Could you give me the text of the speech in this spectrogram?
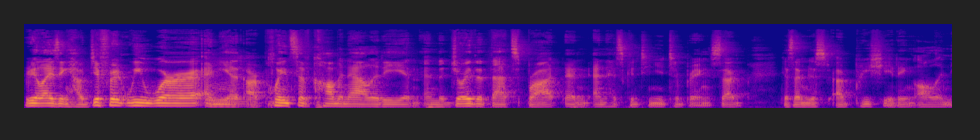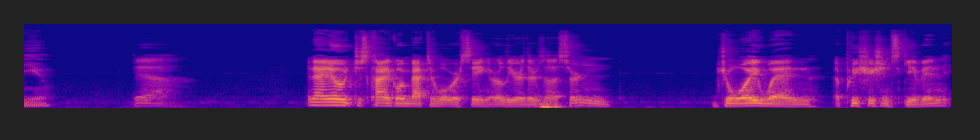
realizing how different we were and yet hmm. our points of commonality and, and the joy that that's brought and, and has continued to bring. So I guess I'm just appreciating all in you. Yeah. And I know just kind of going back to what we were saying earlier, there's a certain joy when appreciation's given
